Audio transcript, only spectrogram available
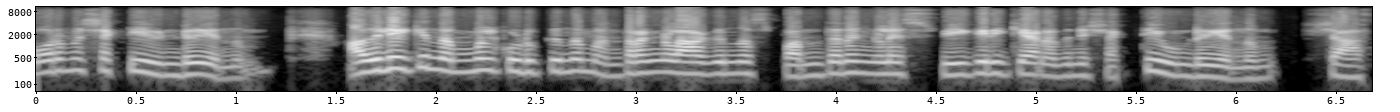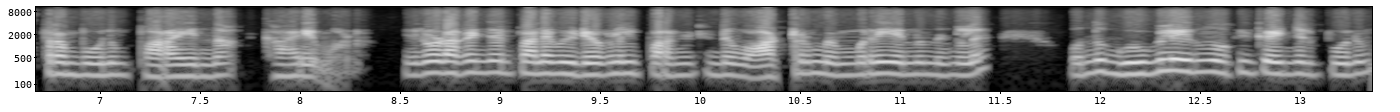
ഓർമ്മശക്തി ഉണ്ട് എന്നും അതിലേക്ക് നമ്മൾ കൊടുക്കുന്ന മന്ത്രങ്ങളാകുന്ന സ്പന്ദനങ്ങളെ സ്വീകരിക്കാൻ അതിന് ശക്തി ഉണ്ട് എന്നും ശാസ്ത്രം പോലും പറയുന്ന കാര്യമാണ്. ഇതിനോടകം ഞാൻ പല വീഡിയോകളിൽ പറഞ്ഞിട്ടുണ്ട് വാട്ടർ മെമ്മറി എന്ന് നിങ്ങൾ ഒന്ന് ഗൂഗിൾ ചെയ്ത് നോക്കിക്കഴിഞ്ഞാൽ പോലും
